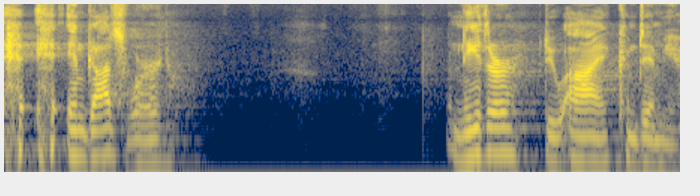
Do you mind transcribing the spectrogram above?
in God's word. Neither do I condemn you.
